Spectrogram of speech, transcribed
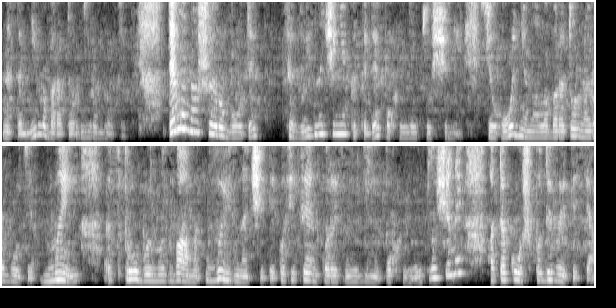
на самій лабораторній роботі. Тема нашої роботи це визначення ККД похилої площини. Сьогодні на лабораторній роботі ми спробуємо з вами визначити коефіцієнт корисної дії похилої площини, а також подивитися,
